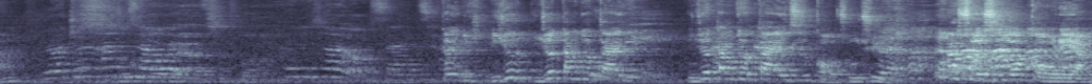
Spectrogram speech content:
啊？没有，就是他就是要，他就是要有三餐。对，你你就你就当做带，你就当做带一只狗出去，它随时有狗粮，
